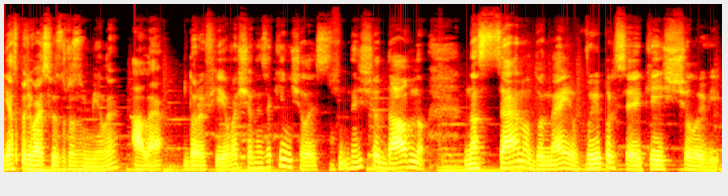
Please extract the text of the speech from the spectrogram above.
Я сподіваюся, ви зрозуміли, але Дорофєєва ще не закінчилась. Нещодавно на сцену до неї виперся якийсь чоловік.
